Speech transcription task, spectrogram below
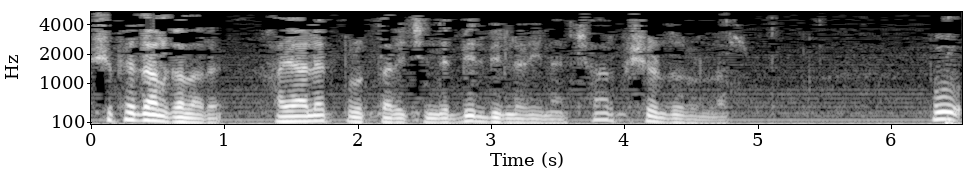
Şüphe dalgaları, hayalet bulutları içinde birbirleriyle çarpışır dururlar. Bu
